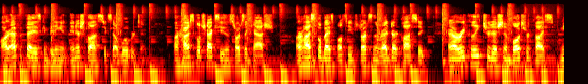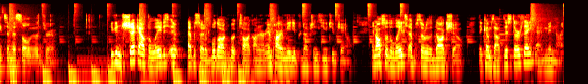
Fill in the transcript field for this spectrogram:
Our FFA is competing in interscholastics at Wilburton. Our high school track season starts at Cash. Our high school baseball team starts in the Red Dirt Classic, and our weekly tradition, Bulldogs for Christ, meets in Miss Sullivan's room. You can check out the latest episode of Bulldog Book Talk on our Empire Media Productions YouTube channel, and also the latest episode of The Dog Show that comes out this Thursday at midnight.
